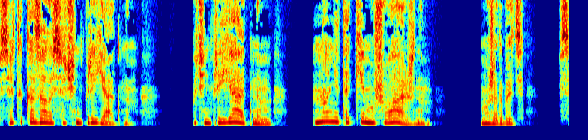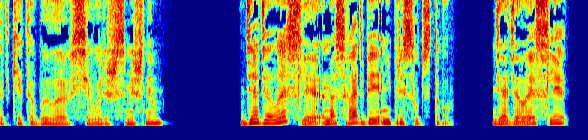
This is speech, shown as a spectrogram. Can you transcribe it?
все это казалось очень приятным. Очень приятным, но не таким уж важным. Может быть, все-таки это было всего лишь смешным? Дядя Лесли на свадьбе не присутствовал. Дядя Лесли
